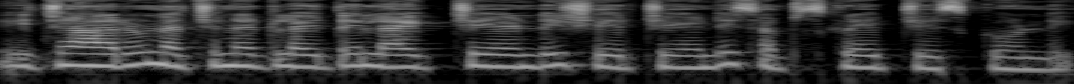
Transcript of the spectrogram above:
ఈ చారు నచ్చినట్లయితే లైక్ చేయండి షేర్ చేయండి సబ్స్క్రైబ్ చేసుకోండి.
